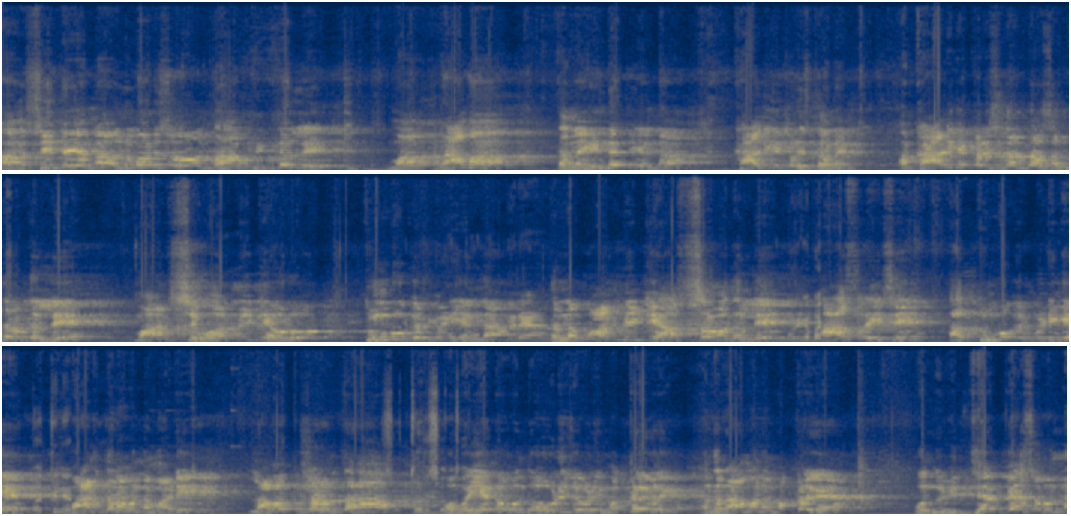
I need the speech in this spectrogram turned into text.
ಆ ಸೀತೆಯನ್ನ ಅನುಮಾನಿಸುವಂತಹ ನಿಟ್ಟಲ್ಲಿ ಮಾ, ರಾಮ ತನ್ನ ಹೆಂಡತಿಯನ್ನ ಕಾಡಿಗೆ ಕಳಿಸ್ತಾನೆ. ಆ ಕಾಡಿಗೆ ಕಳಿಸಿದಂತಹ ಸಂದರ್ಭದಲ್ಲಿ ಮಹರ್ಷಿ ವಾಲ್ಮೀಕಿ ಅವರು ತುಂಬು ಗರ್ಭಿಣಿಯನ್ನ ತನ್ನ ವಾಲ್ಮೀಕಿ ಆಶ್ರಮದಲ್ಲಿ ಆಶ್ರಯಿಸಿ ಆ ತುಂಬು ಗರ್ಭಿಣಿಗೆ ಬಾಣತನವನ್ನ ಮಾಡಿ ಲವಕುಶರಂತಹ ಒಬ್ಬ ಏನೋ ಒಂದು ಅವಳಿ ಜವಳಿ ಮಕ್ಕಳುಗಳಿಗೆ ಅಂದ್ರೆ ರಾಮನ ಮಕ್ಕಳಿಗೆ ಒಂದು ವಿದ್ಯಾಭ್ಯಾಸವನ್ನ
